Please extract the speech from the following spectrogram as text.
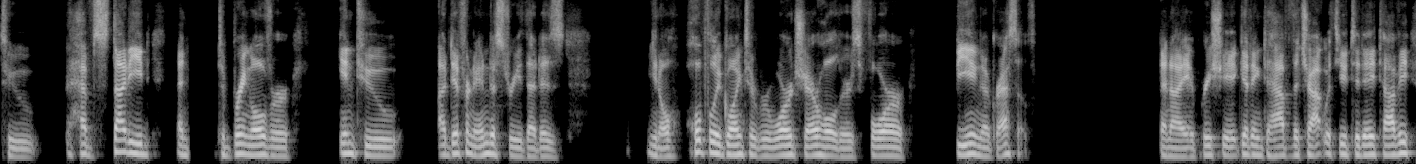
to have studied and to bring over into a different industry that is, you know, hopefully going to reward shareholders for being aggressive. And I appreciate getting to have the chat with you today, Tavi.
